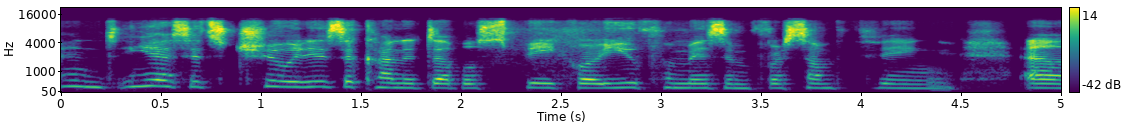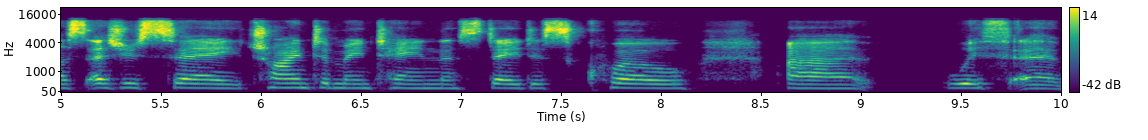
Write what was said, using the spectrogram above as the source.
And yes, it's true. It is a kind of double speak or euphemism for something else, as you say, trying to maintain the status quo uh, with uh,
